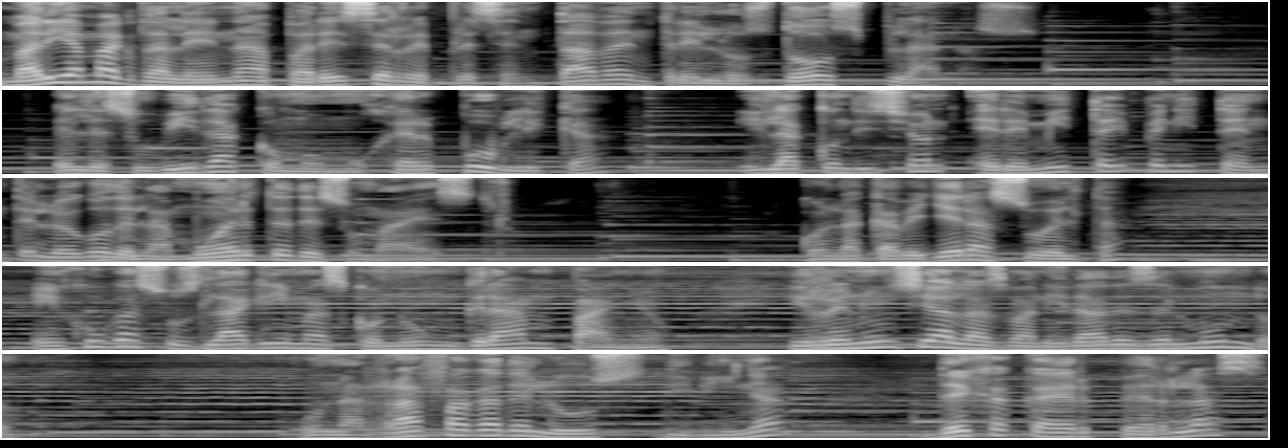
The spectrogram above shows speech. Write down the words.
María Magdalena aparece representada entre los dos planos, el de su vida como mujer pública y la condición eremita y penitente luego de la muerte de su maestro. Con la cabellera suelta, enjuga sus lágrimas con un gran paño y renuncia a las vanidades del mundo. Una ráfaga de luz divina deja caer perlas,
